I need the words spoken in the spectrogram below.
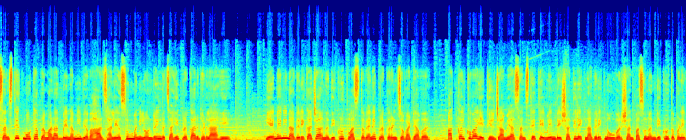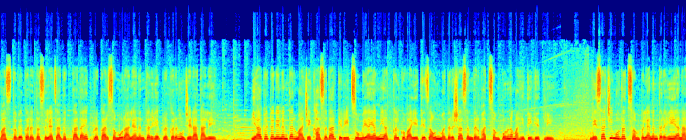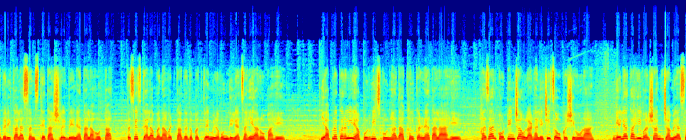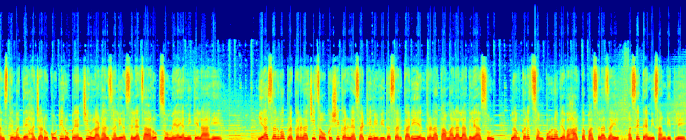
संस्थेत मोठ्या प्रमाणात बेनामी व्यवहार झाले असून मनी लॉन्ड्रिंगचाही प्रकार घडला आहे. येमेनी नागरिकाच्या अनधिकृत वास्तव्याने प्रकरण चव्हाट्यावर. अक्कलकुवा येथील जामिया संस्थेत येमेन देशातील एक नागरिक नऊ वर्षांपासून अनधिकृतपणे वास्तव्य करत असल्याचा धक्कादायक प्रकार समोर आल्यानंतर हे प्रकरण उजेडात आले. या घटनेनंतर माजी खासदार किरीट सोमया यांनी अक्कलकुवा येथे जाऊन मदरशा संदर्भात संपूर्ण माहिती घेतली. विसाची मुदत संपल्यानंतरही या नागरिकाला संस्थेत आश्रय देण्यात आला होता तसेच त्याला बनावट कागदपत्रे मिळवून दिल्याचाही आरोप आहे. या प्रकरणी यापूर्वीच गुन्हा दाखल करण्यात आला आहे. हजार कोटींच्या उलाढालीची चौकशी होणार. गेल्या काही वर्षांत जामिया संस्थेमध्ये हजारो कोटी रुपयांची उलाढाल झाली असल्याचा आरोप सोमया यांनी केला आहे. या सर्व प्रकरणाची चौकशी करण्यासाठी विविध सरकारी यंत्रणा कामाला लागल्या असून लवकरच संपूर्ण व्यवहार तपासला जाईल असे त्यांनी सांगितले.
